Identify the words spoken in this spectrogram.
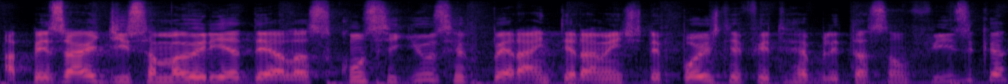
Apesar disso, a maioria delas conseguiu se recuperar inteiramente depois de ter feito reabilitação física,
